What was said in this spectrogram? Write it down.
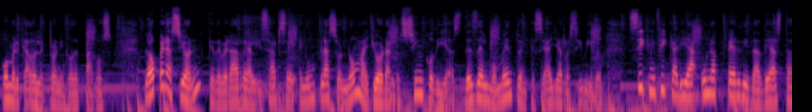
o mercado electrónico de pagos. La operación, que deberá realizarse en un plazo no mayor a los cinco días desde el momento en que se haya recibido, significaría una pérdida de hasta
